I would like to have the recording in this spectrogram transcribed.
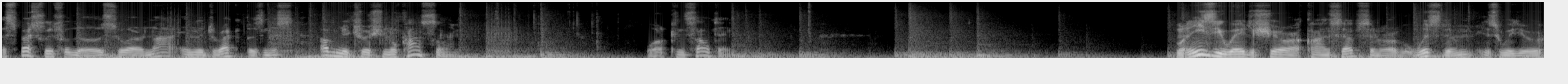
especially for those who are not in the direct business of nutritional counseling or consulting. One easy way to share our concepts and herbal wisdom is with your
